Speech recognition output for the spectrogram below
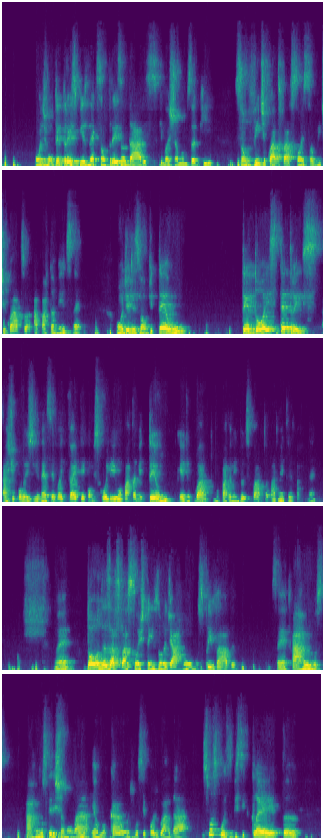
onde vão ter três pisos, né, que são três andares, que nós chamamos aqui, são 24 frações, são 24 apartamentos, né? Onde eles vão de T1, T2, T3, a tipologia, né? Você vai, vai ter como escolher um apartamento T1, que é de um quarto, um apartamento de dois quartos, um apartamento de três quartos, né? Não é? Todas as frações têm zona de arrumos privada, certo? Arrumos, arrumos que eles chamam lá, é um local onde você pode guardar suas coisas, bicicleta,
